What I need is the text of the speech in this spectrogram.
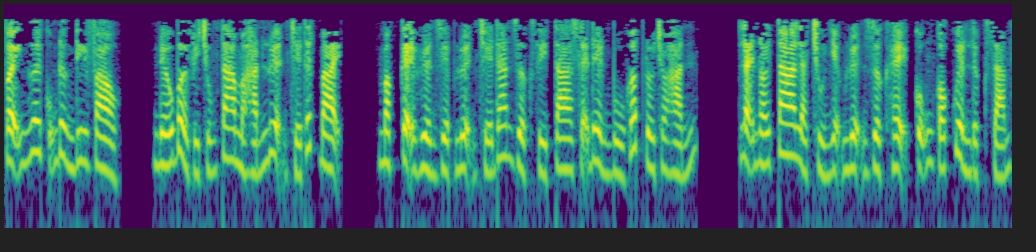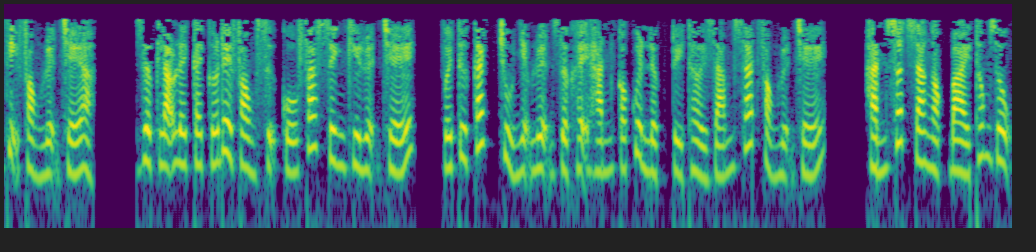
vậy ngươi cũng đừng đi vào, nếu bởi vì chúng ta mà hắn luyện chế thất bại, mặc kệ Huyền Diệp luyện chế đan dược gì ta sẽ đền bù gấp đôi cho hắn. Lại nói ta là chủ nhiệm luyện dược hệ cũng có quyền lực giám thị phòng luyện chế à? Dược lão lấy cái cớ đề phòng sự cố phát sinh khi luyện chế, với tư cách chủ nhiệm luyện dược hệ hắn có quyền lực tùy thời giám sát phòng luyện chế. Hắn xuất ra ngọc bài thông dụng,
